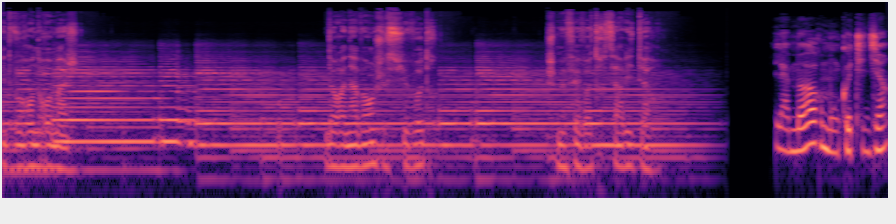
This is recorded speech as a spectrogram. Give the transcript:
et de vous rendre hommage. Dorénavant, je suis votre me votre serviteur. La mort, mon quotidien,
